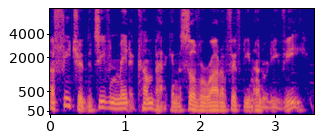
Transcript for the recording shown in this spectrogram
a feature that's even made a comeback in the Silverado 1500 EV.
